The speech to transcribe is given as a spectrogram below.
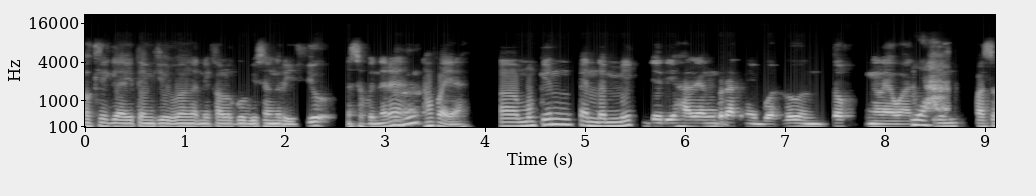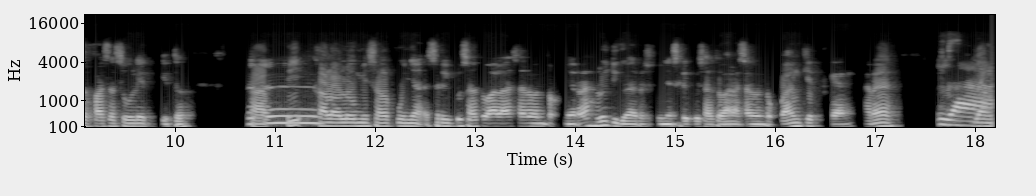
Oke okay, guys, thank you banget nih kalau gue bisa nge-review. Sebenarnya hmm. apa ya? Uh, mungkin pandemik jadi hal yang berat nih buat lo untuk ngelewatin yeah. fase-fase sulit gitu. Tapi mm. kalau lo misal punya seribu satu alasan untuk nyerah, lo juga harus punya seribu satu alasan untuk bangkit kan? Karena yeah. yang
